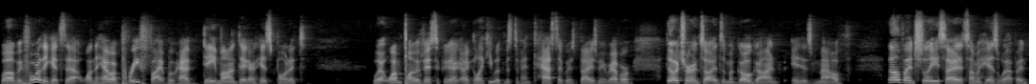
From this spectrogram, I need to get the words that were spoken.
well before they get to that one, they have a brief fight. We have Damon take on his opponent, who at one point was basically like he was Mr. Fantastic with his body's made rubber. Though it turns out it's a Magogon in his mouth. They'll eventually decide to summon his weapon,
